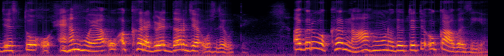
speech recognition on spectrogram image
ਜਿਸ ਤੋਂ ਉਹ ਅਹਿਮ ਹੋਇਆ, ਉਹ ਅੱਖਰ ਹੈ, ਜਿਹੜੇ ਦਰਜ ਹੈ, ਉਸ ਦੇ ਉੱਤੇ। ਅਗਰ ਉਹ ਅੱਖਰ ਨਾ ਹੋਣ ਉਹਦੇ ਉੱਤੇ ਤੇ ਉਹ ਕਾਗਜ਼ ਹੀ ਹੈ।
